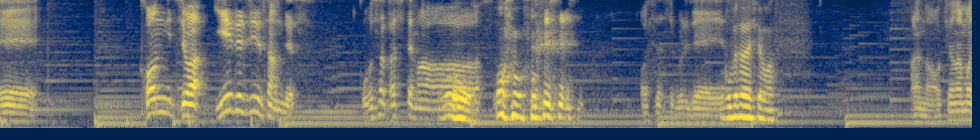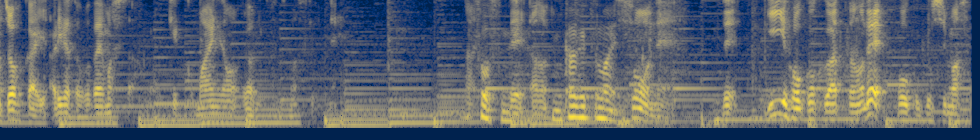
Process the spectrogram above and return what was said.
えー、こんにちは、家出じいさんです。ご無沙汰してます。おお久しぶりですご。無沙汰してますあの、巨生オフ会ありがとうございました。結構前のように感じますけどね。はいそうですねで、あの、2ヶ月前そうね。で、いい報告があったので報告します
